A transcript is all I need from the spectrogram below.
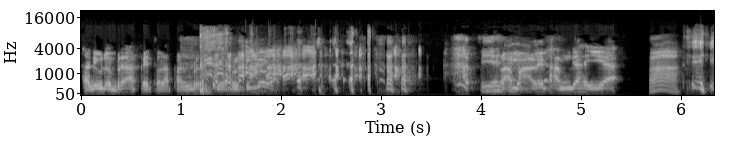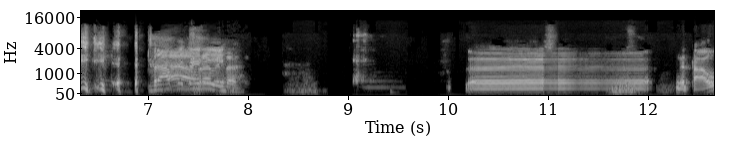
Tadi udah berapa itu? 18, 23 ya? Iya. Lama alif, hamzah, iya. Nah, berapa Ah, jadi? berapa itu? Eh, nggak tahu.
